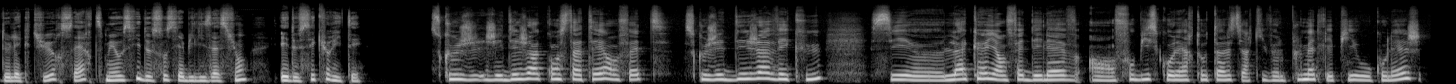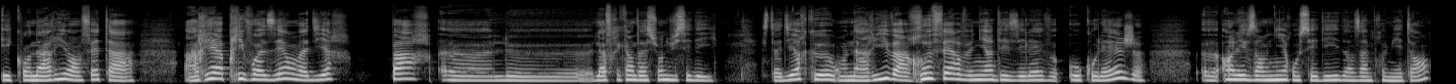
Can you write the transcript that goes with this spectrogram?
de lecture certes, mais aussi de sociabilisation et de sécurité. Ce que j'ai déjà constaté en fait, ce que j'ai déjà vécu, c'est euh, l'accueil en fait d'élèves en phobie scolaire totale, c'est-à-dire qui veulent plus mettre les pieds au collège et qu'on arrive en fait à réapprivoiser, on va dire, par euh, la fréquentation du CDI. C'est-à-dire qu'on arrive à refaire venir des élèves au collège euh, en les faisant venir au CDI dans un premier temps,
